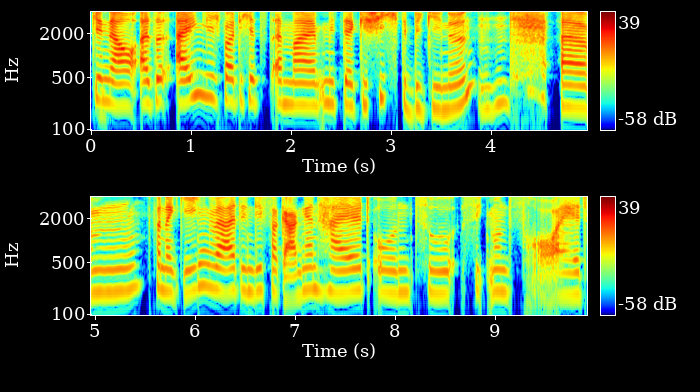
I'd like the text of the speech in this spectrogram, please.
Genau, also eigentlich wollte ich jetzt einmal mit der Geschichte beginnen. Mhm. Ähm, von der Gegenwart in die Vergangenheit und zu Sigmund Freud.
